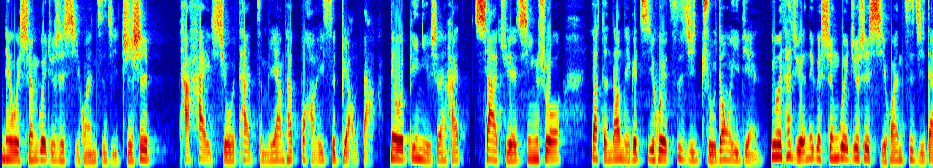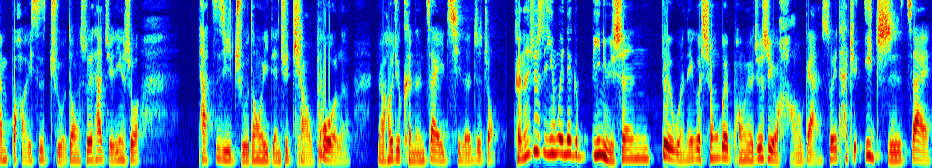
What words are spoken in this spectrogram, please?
那位深贵就是喜欢自己，只是。他害羞，他怎么样？他不好意思表达。那位 B 女生还下决心说，要等到哪个机会自己主动一点，因为她觉得那个深贵就是喜欢自己，但不好意思主动，所以她决定说，她自己主动一点去挑破了，然后就可能在一起了。这种可能就是因为那个 B 女生对我那个深贵朋友就是有好感，所以她就一直在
